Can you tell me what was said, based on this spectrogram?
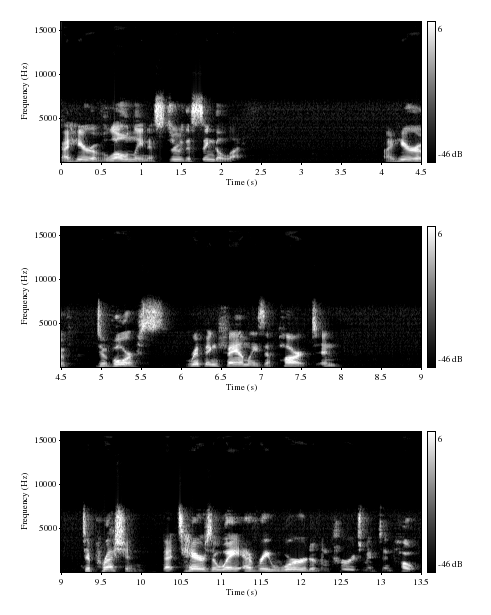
I hear of loneliness through the single life. I hear of divorce ripping families apart and depression that tears away every word of encouragement and hope.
